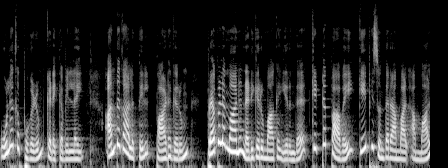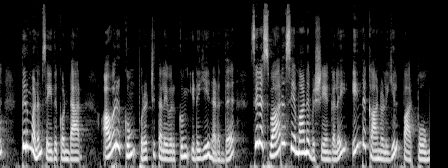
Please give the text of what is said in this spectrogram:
உலக புகழும் கிடைக்கவில்லை. அந்த காலத்தில் பாடகரும் பிரபலமான நடிகருமாக இருந்த கிட்டப்பாவை கே பி சுந்தராம்பாள் அம்மாள் திருமணம் செய்து கொண்டார். அவருக்கும் புரட்சி தலைவருக்கும் இடையே நடந்த சில சுவாரஸ்யமான விஷயங்களை இந்த காணொளியில் பார்ப்போம்.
